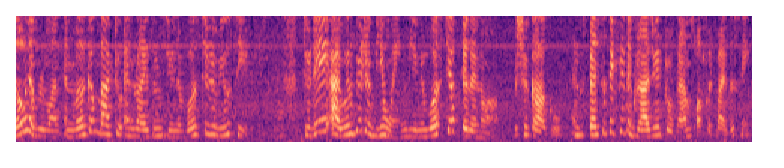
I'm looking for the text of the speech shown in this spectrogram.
Hello everyone and welcome back to Enrizon's University Review series. Today I will be reviewing the University of Illinois, Chicago and specifically the graduate programs offered by the same.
